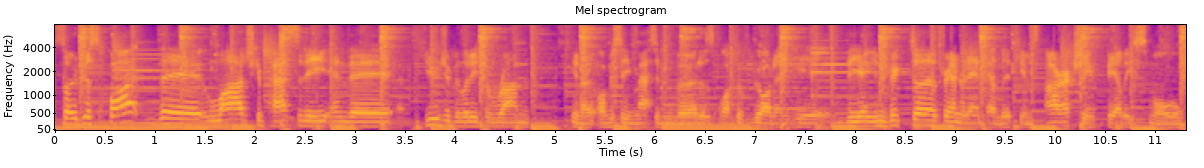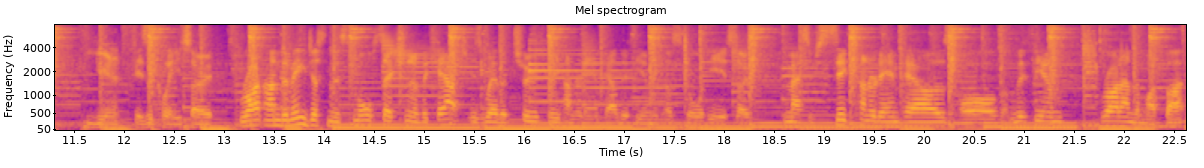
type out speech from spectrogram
So despite their large capacity and their huge ability to run, you know, obviously massive inverters like we've got in here, the Invicta 300 amp hour lithiums are actually a fairly small unit physically. So right under me, just in this small section of the couch, is where the two 300 amp hour lithiums are stored here. So massive 600 amp hours of lithium right under my butt,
